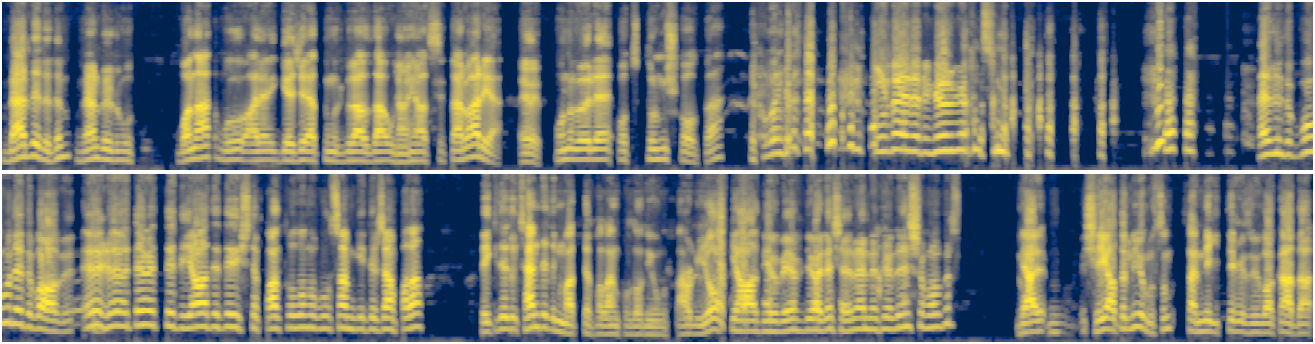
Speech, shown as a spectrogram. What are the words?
Nerede dedim. Nerede dedim. o- Bana bu hani gece yattığımız biraz daha uzun yastıklar var ya. Evet. Onu böyle oturtmuş koltuğa. Burada ne dedim görmüyor musun? ben dedim bu mu dedim abi. Evet evet evet dedi. Ya dedi işte pantolonu bulsam giydireceğim falan. Peki dedim sen dedim madde falan kullanıyor musun? Abi yok ya diyor benim diyor öyle şeylerle diyor ne işim olur? Yani şeyi hatırlıyor musun? Seninle gittiğimiz bir vakada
